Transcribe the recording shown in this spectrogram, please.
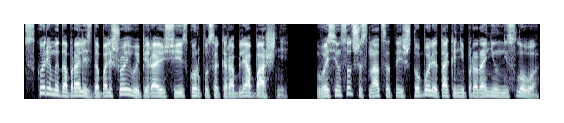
Вскоре мы добрались до большой, выпирающей из корпуса корабля башни. 816-й, что более так и не проронил ни слова,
